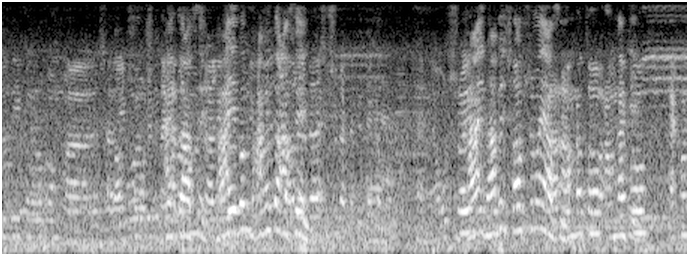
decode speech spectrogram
যদি কোনো রকম আহ, শারীরিক সমস্যা ভাই তো আছে। ভাই এবং ভাবি তো আছে। আমরা শিশু ডাক্তারকে দেখাবো। হ্যাঁ, অবশ্যই। ভাই ভাবি সব সময় আছে। আমরা তো আমরা তো এখন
